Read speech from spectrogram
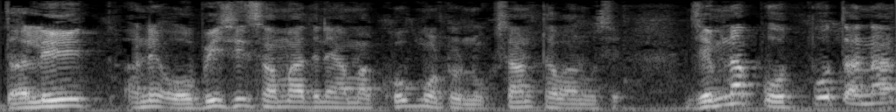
દલિત અને ઓબીસી સમાજને આમાં ખૂબ મોટું નુકસાન થવાનું છે. જેમના પોતપોતાના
